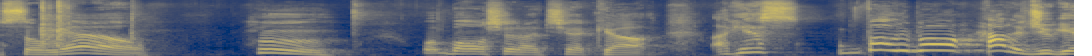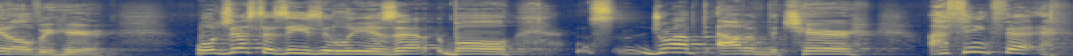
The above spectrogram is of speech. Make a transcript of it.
So now, hmm, what ball should I check out? I guess volleyball, how did you get over here? Well, just as easily as that ball dropped out of the chair, I think that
